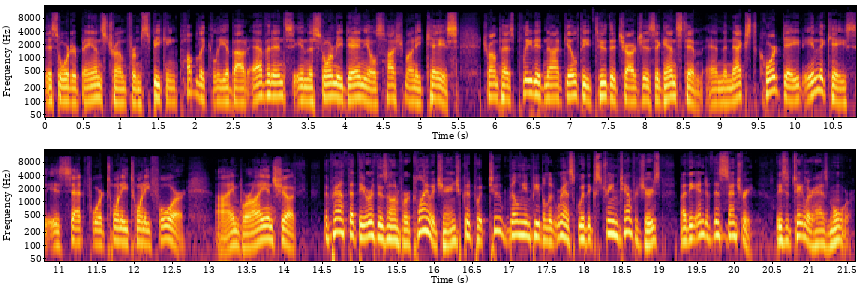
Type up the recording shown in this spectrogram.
This order bans Trump from speaking publicly about evidence in the Stormy Daniels hush money case. Trump has pleaded not guilty to the charges against him, and the next court date in the case is set for 2024. I'm Brian Shook. The path that the Earth is on for climate change could put 2 billion people at risk with extreme temperatures by the end of this century. Lisa Taylor has more.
